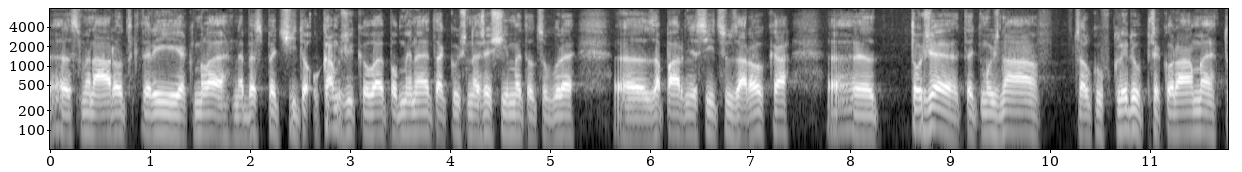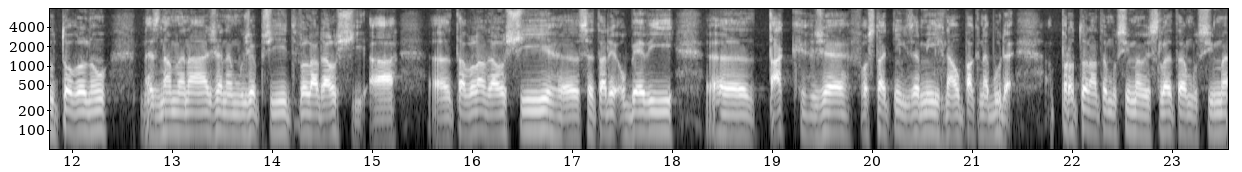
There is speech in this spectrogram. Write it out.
eh, jsme národ, který jakmile nebezpečí to okamžikové pomine, tak už neřešíme to, co bude eh, za pár měsíců, za rok. A to, že teď možná v celku v klidu překonáme tuto vlnu, neznamená, že nemůže přijít vlna další. A e, ta vlna další e, se tady objeví e, tak, že v ostatních zemích naopak nebude. A proto na to musíme myslet a musíme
